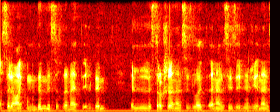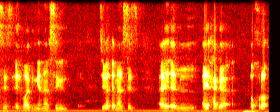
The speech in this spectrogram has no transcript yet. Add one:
السلام عليكم. من ضمن استخدامات ال BIM ال structure analysis light analysis energy analysis ال piping analysis سيفك analysis أي أي حاجة أخرى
